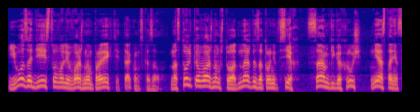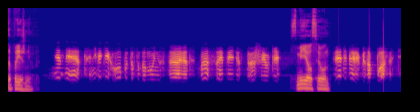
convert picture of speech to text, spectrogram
Его задействовали в важном проекте, так он сказал. Настолько важном, что однажды затронет всех. Сам Гигахрущ не останется прежним. Смеялся он. Я теперь в безопасности.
